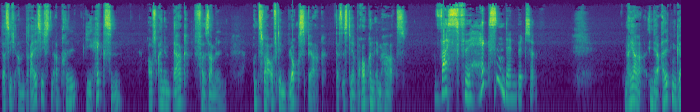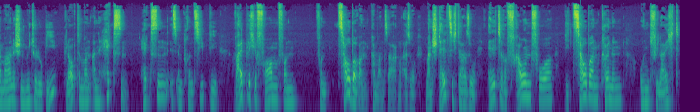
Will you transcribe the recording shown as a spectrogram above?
dass sich am 30. April die Hexen auf einem Berg versammeln. Und zwar auf dem Blocksberg. Das ist der Brocken im Harz. Was für Hexen denn bitte? Naja, in der alten germanischen Mythologie glaubte man an Hexen. Hexen ist im Prinzip die weibliche Form von, von Zauberern, kann man sagen. Also man stellt sich da so ältere Frauen vor, die zaubern können und vielleicht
